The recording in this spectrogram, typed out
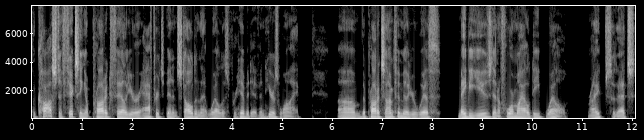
the cost of fixing a product failure after it's been installed in that well is prohibitive, and here's why. Um, the products I'm familiar with may be used in a four mile deep well, right? So that's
